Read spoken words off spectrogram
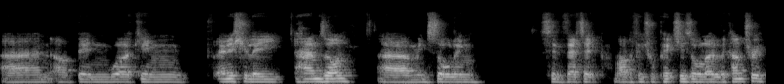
and I've been working initially hands-on, um, installing synthetic artificial pitches all over the country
